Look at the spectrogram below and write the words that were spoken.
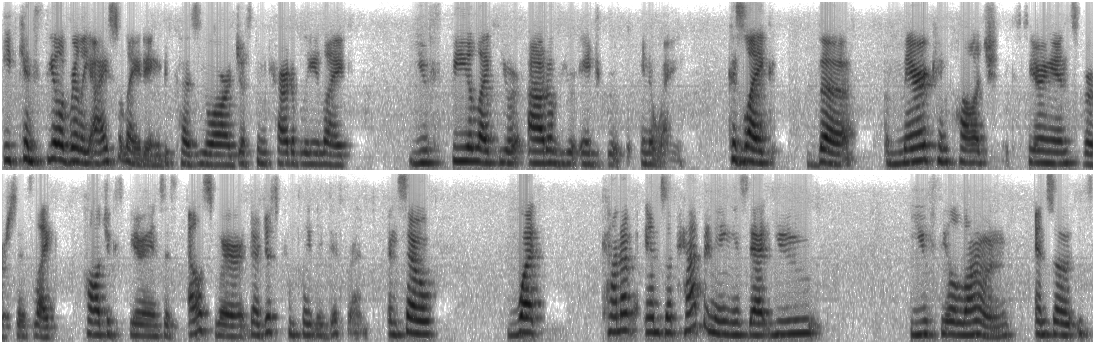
it can feel really isolating because you are just incredibly like you feel like you're out of your age group in a way. Because like the american college experience versus like college experiences elsewhere, they're just completely different. And so what kind of ends up happening is that you you feel alone. And so it's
